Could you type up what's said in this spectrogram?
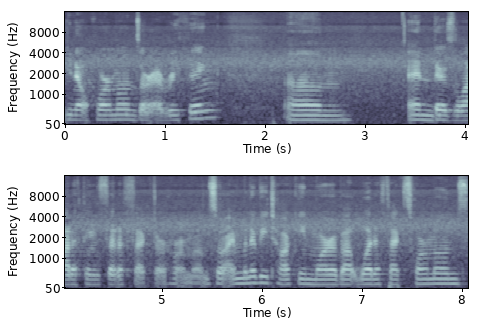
you know, hormones are everything. Um, and there's a lot of things that affect our hormones. So I'm going to be talking more about what affects hormones,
